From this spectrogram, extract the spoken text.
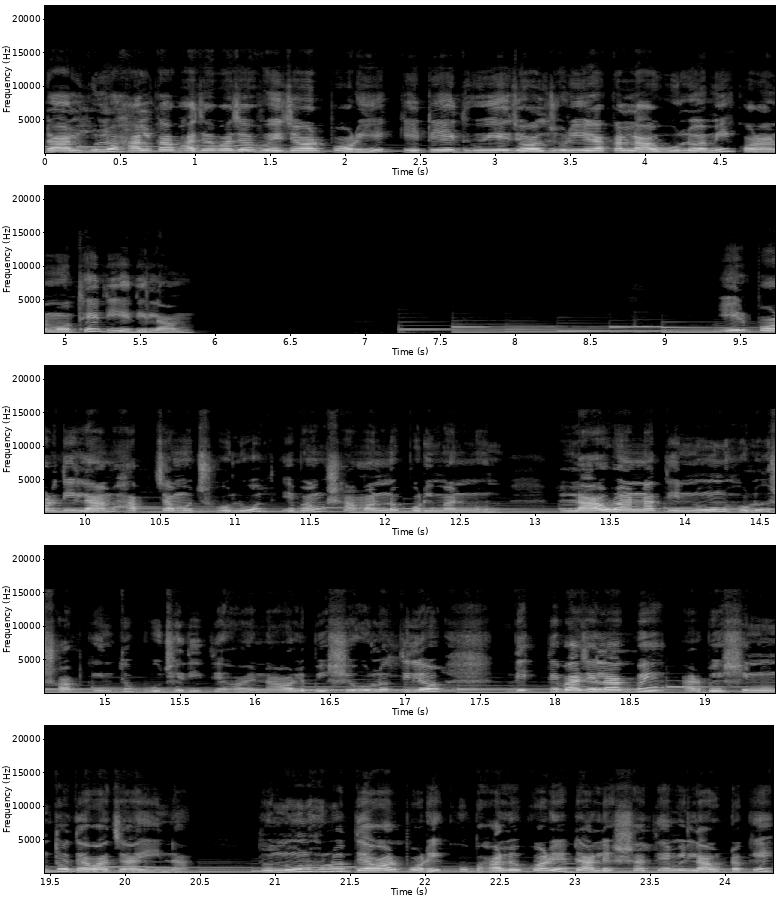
ডালগুলো হালকা ভাজা ভাজা হয়ে যাওয়ার পরে কেটে ধুয়ে জল ঝরিয়ে রাখা লাউগুলো আমি কড়ার মধ্যে দিয়ে দিলাম। এরপর দিলাম হাফ চামচ হলুদ এবং সামান্য পরিমাণ নুন। লাউ রান্নাতে নুন, হলুদ সব কিন্তু বুঝে দিতে হয়, না হলে বেশি হলুদ দিলেও দেখতে বাজে লাগবে আর বেশি নুন তো দেওয়া যায়ই না। তো নুন, হলুদ দেওয়ার পরে খুব ভালো করে ডালের সাথে আমি লাউটাকে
